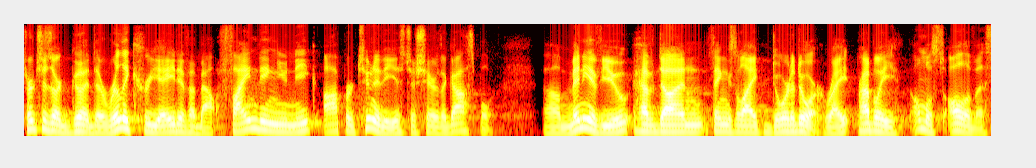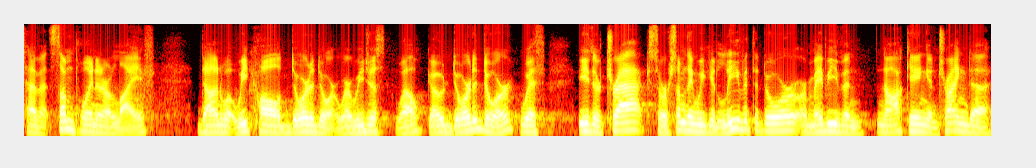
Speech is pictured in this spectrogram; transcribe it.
churches are good; they're really creative about finding unique opportunities to share the gospel. Um, many of you have done things like door to door, right? Probably almost all of us have at some point in our life done what we call door to door, where we just, well, go door to door with either tracks or something we could leave at the door, or maybe even knocking and trying to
